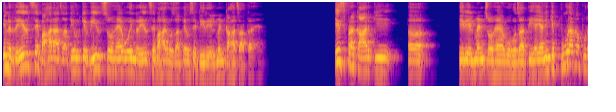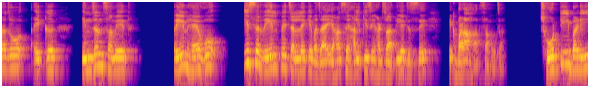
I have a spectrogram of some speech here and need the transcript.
इन रेल से बाहर आ जाती है, उनके व्हील्स जो हैं, वो इन रेल से बाहर हो जाते हैं, उसे डीरेलमेंट कहा जाता है। इस प्रकार की डिरेलमेंट जो है, वो हो जाती है। यानी कि पूरा का पूरा जो एक इंजन समेत ट्रेन है, वो इस रेल पे चलने के बजाय यहाँ से हल्की सी हट जाती है जिससे एक बड़ा हादसा हो जाता छोटी बड़ी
